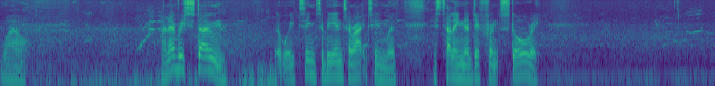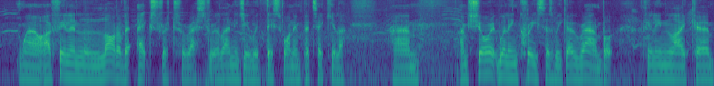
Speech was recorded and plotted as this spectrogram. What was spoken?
Wow. And every stone that we seem to be interacting with is telling a different story. Wow, I'm feeling a lot of extraterrestrial energy with this one in particular. Um, I'm sure it will increase as we go round, but feeling like um,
